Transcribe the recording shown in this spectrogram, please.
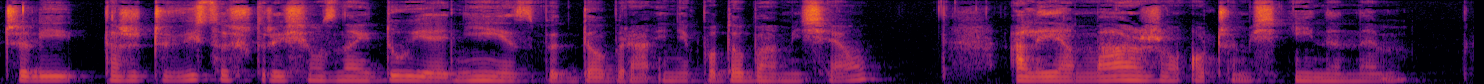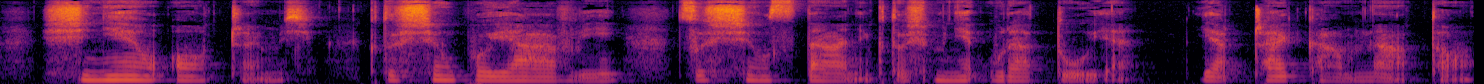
czyli ta rzeczywistość, w której się znajduję, nie jest zbyt dobra i nie podoba mi się, ale ja marzę o czymś innym, śnię o czymś, ktoś się pojawi, coś się stanie, ktoś mnie uratuje. Ja czekam na to,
